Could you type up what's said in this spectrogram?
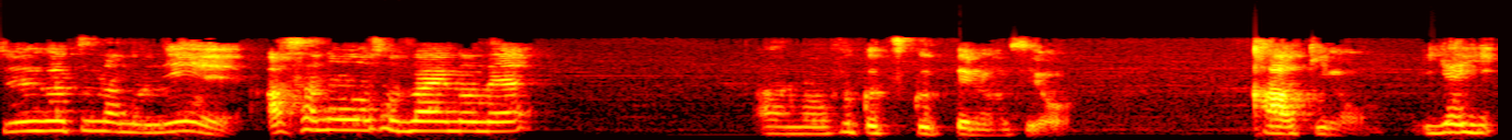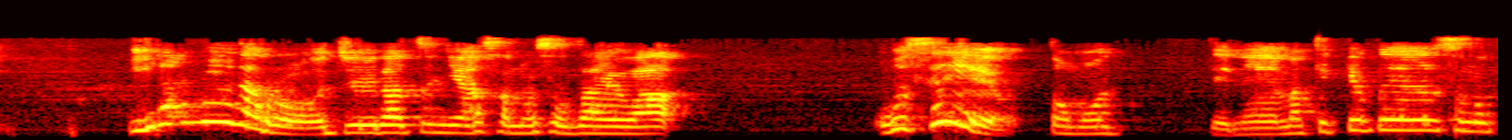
10月なのに、朝の素材のね、あの、服作ってるんですよ。カーキの。いや、い、いらねえだろ、10月に朝の素材は。遅えよ、と思ってね。まあ、結局、その、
